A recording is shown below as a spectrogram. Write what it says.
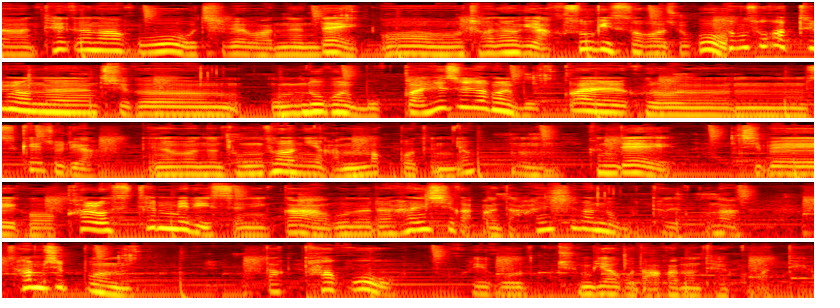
일단 퇴근하고 집에 왔는데 어, 저녁에 약속이 있어가지고 평소 같으면은 지금 운동을 못 갈, 헬스장을 못 갈 그런 스케줄이야. 왜냐면은 동선이 안 맞거든요. 음. 근데 집에 이거 칼로 스탠밀이 있으니까 오늘은 1시간, 아니 나 1시간도 못 하겠구나. 30분 딱 타고 그리고 준비하고 나가면 될 것 같아요.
